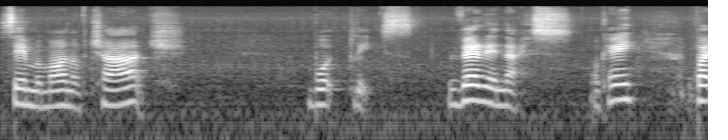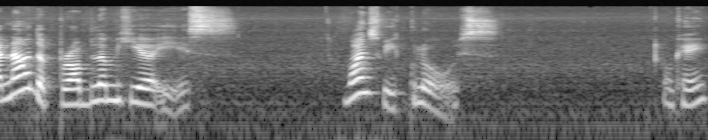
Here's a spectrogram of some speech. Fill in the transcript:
Same amount of charge, both plates. Very nice, okay? But now the problem here is, once we close, okay,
